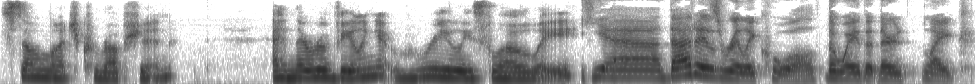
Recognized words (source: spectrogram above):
so much corruption. And they're revealing it really slowly. Yeah, that is really cool. The way that they're like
